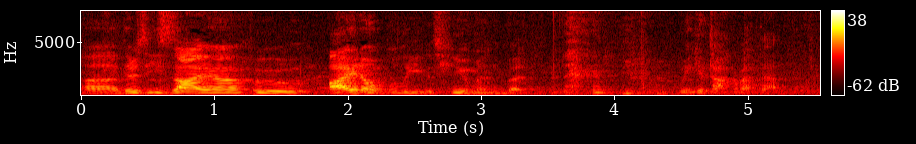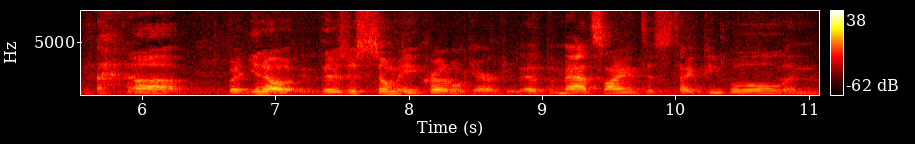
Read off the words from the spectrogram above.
Uh, there's Izaya, who I don't believe is human, but we can talk about that. Uh, but you know, there's just so many incredible characters. Uh, The mad scientist type people, and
